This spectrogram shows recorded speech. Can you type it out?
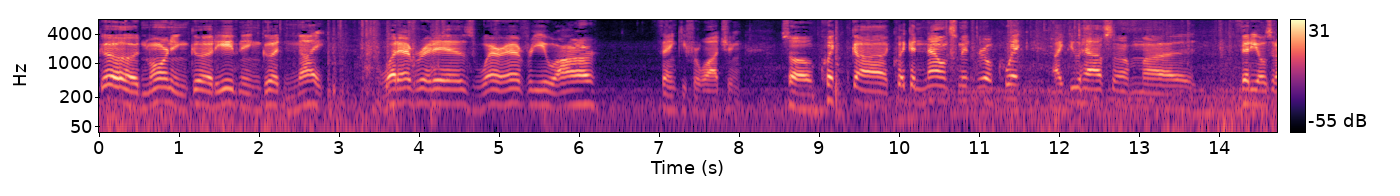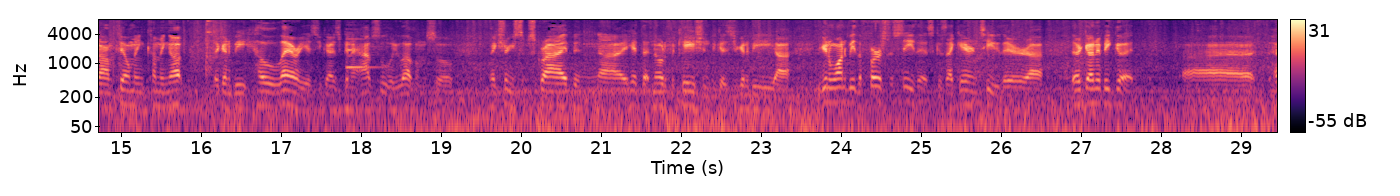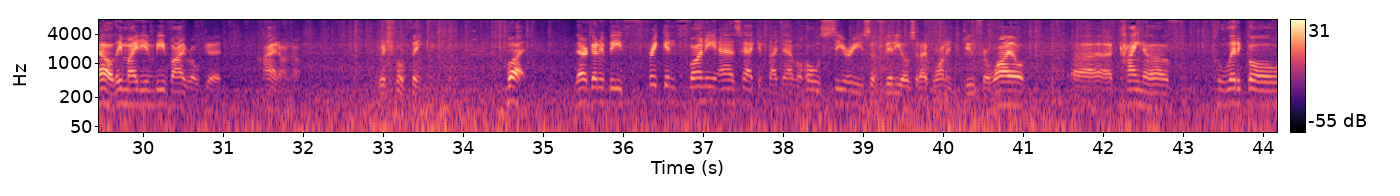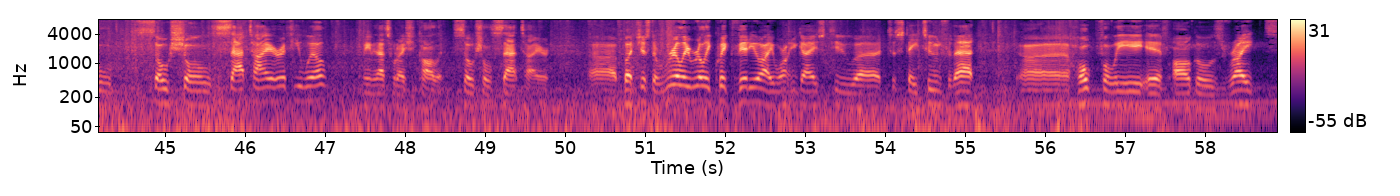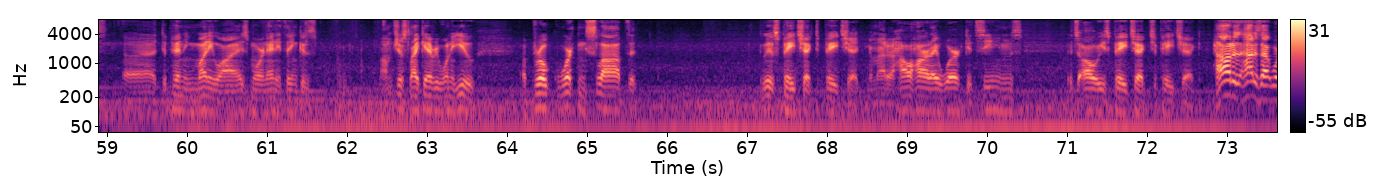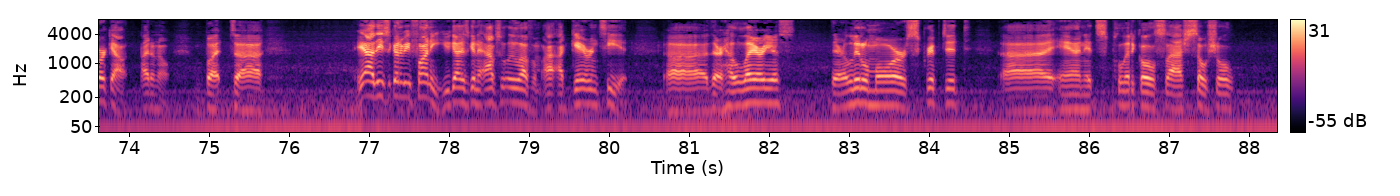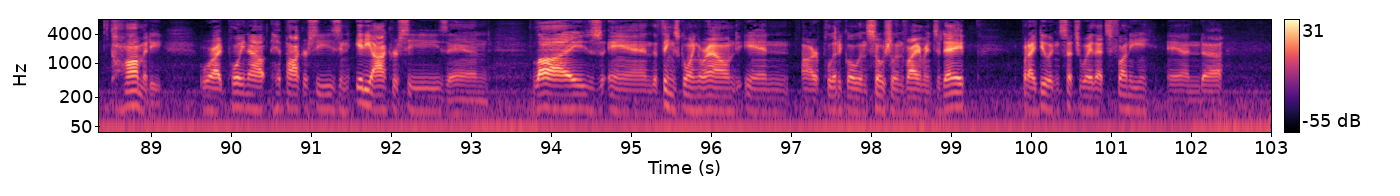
Good morning, good evening, good night. Whatever it is, wherever you are, thank you for watching. So, quick, uh, quick announcement, real quick. I do have some uh, videos that I'm filming coming up. They're going to be hilarious. You guys are going to absolutely love them. So, make sure you subscribe and uh, hit that notification because you're going to be uh, you're going to want to be the first to see this because I guarantee you they're uh, they're going to be good. Uh, hell, they might even be viral good. I don't know. Wishful thinking. But they're going to be freaking funny as heck. In fact, I have a whole series of videos that I've wanted to do for a while. Uh, kind of political, social satire, if you will. Maybe that's what I should call it social satire. Uh, but just a really, really quick video. I want you guys to uh, to stay tuned for that. Uh, hopefully, if all goes right, uh, depending money wise, more than anything, because I'm just like every one of you, a broke working slob that lives paycheck to paycheck. No matter how hard I work, it seems it's always paycheck to paycheck. How does how does that work out? I don't know, but uh, yeah, these are going to be funny. You guys are going to absolutely love them. I, I guarantee it. Uh, they're hilarious. They're a little more scripted, uh, and it's political slash social comedy, where I point out hypocrisies and idiocracies and lies and the things going around in our political and social environment today. But I do it in such a way that's funny, and uh,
